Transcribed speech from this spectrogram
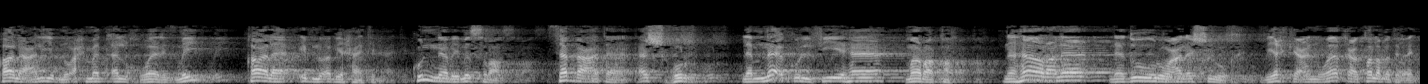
قال علي بن أحمد الخوارزمي قال ابن أبي حاتم كنا بمصر سبعة أشهر لم نأكل فيها مرقة. نهارنا ندور على الشيوخ. بيحكي عن واقع طلبة العلم.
